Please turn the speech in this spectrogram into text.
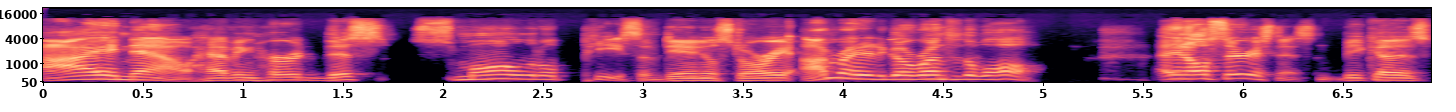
I now, having heard this small little piece of Daniel's story, I'm ready to go run through the wall in all seriousness because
